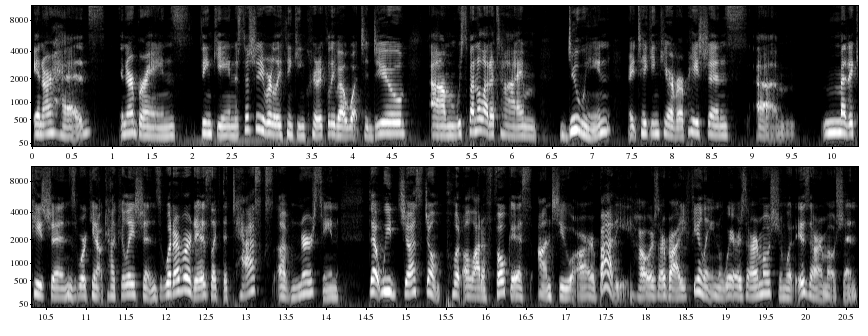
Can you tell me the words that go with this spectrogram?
in our heads, in our brains, thinking, especially really thinking critically about what to do. Um, we spend a lot of time doing, right, taking care of our patients, um, medications, working out calculations, whatever it is, like the tasks of nursing that we just don't put a lot of focus onto our body. How is our body feeling? Where is our emotion? What is our emotion?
